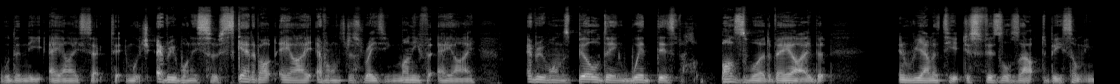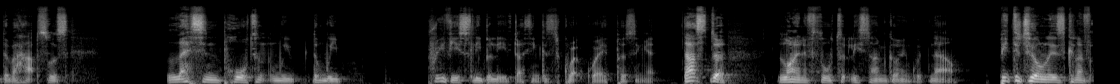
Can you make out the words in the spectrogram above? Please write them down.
within the AI sector, in which everyone is so scared about AI, everyone's just raising money for AI, everyone's building with this buzzword of AI, but in reality it just fizzles out to be something that perhaps was less important than we than we previously believed, I think is the correct way of putting it. That's the line of thought at least I'm going with now. Peter Thiel's kind of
